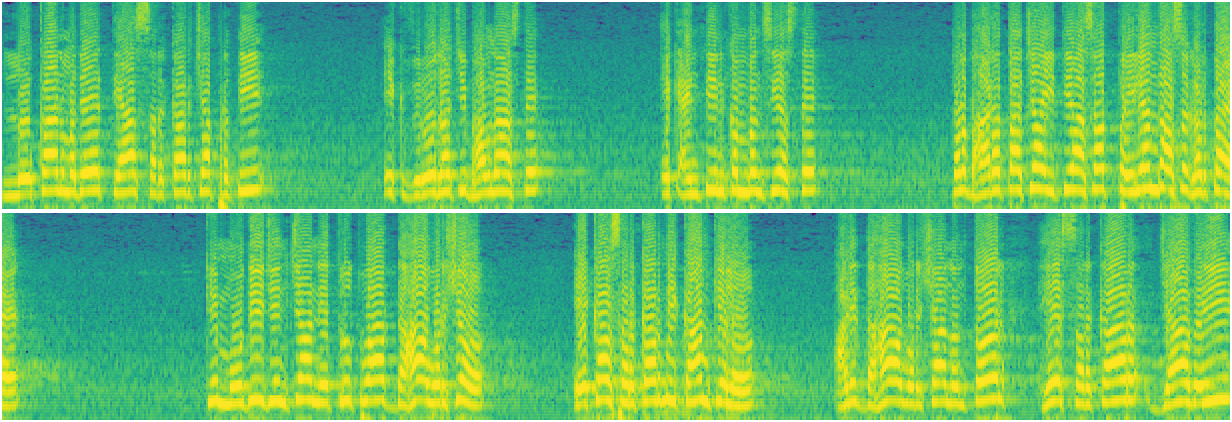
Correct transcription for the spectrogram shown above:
लोकांमध्ये त्या सरकारच्या प्रती एक विरोधाची भावना असते एक अँटी इन्कम्बन्सी असते. पण भारताच्या इतिहासात पहिल्यांदा असं घडत आहे की मोदीजींच्या नेतृत्वात दहा वर्ष एका सरकारने काम केलं आणि दहा वर्षानंतर हे सरकार ज्यावेळी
